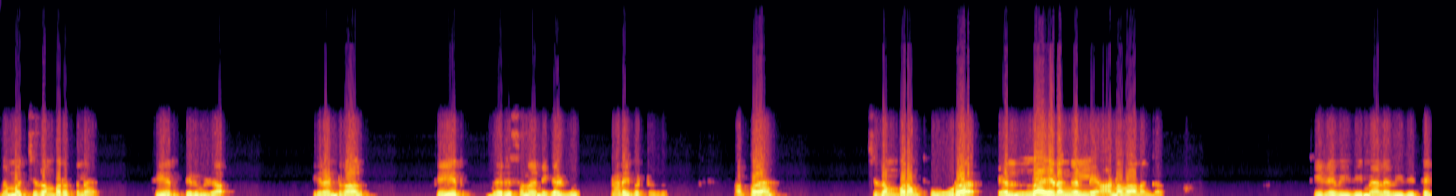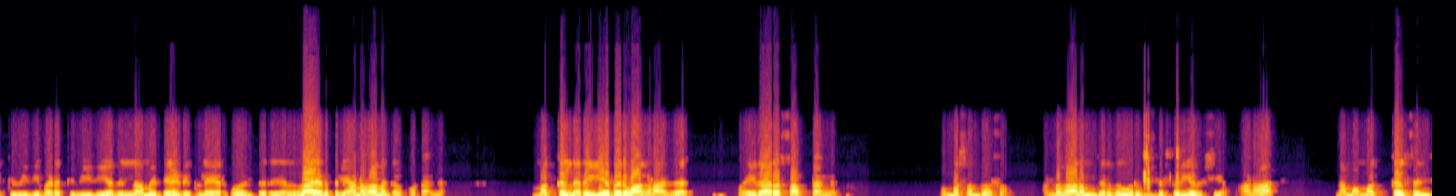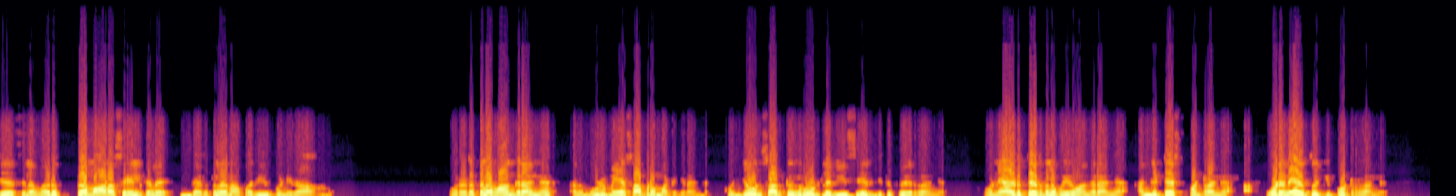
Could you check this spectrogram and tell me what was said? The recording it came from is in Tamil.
நம்ம சிதம்பரத்துல தேர் திருவிழா. இரண்டு நாள் தேர் தரிசன நிகழ்வு நடைபெற்றது. அப்ப சிதம்பரம் பூரா எல்லா இடங்கள்லையும் அன்னதானங்கள். கீழே வீதி மேலே வீதி தெற்கு வீதி வடக்கு வீதி அது இல்லாமல் தேரடி பிள்ளையார் கோவில் தெரு எல்லா இடத்துலையும் அன்னதானங்கள் போட்டாங்க. மக்கள் நிறைய பேர் வாங்கினாங்க. வயிறார சாப்பிட்டாங்க. ரொம்ப சந்தோஷம். அன்னதானம்ங்கிறது ஒரு மிகப்பெரிய விஷயம். ஆனால் நம்ம மக்கள் செஞ்ச சில வருத்தமான செயல்களை இந்த இடத்துல நான் பதிவு பண்ணி தான் ஆகணும். ஒரு இடத்துல வாங்குறாங்க அதை முழுமையாக சாப்பிட மாட்டேங்கிறாங்க. கொஞ்சோண்டு சாப்பிட்டு ரோட்டில் வீசி எறிஞ்சிட்டு போயிடுறாங்க. உடனே அடுத்த இடத்துல போய் வாங்குறாங்க அங்கே டேஸ்ட் பண்ணுறாங்க உடனே அதை தூக்கி போட்டுடுறாங்க.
